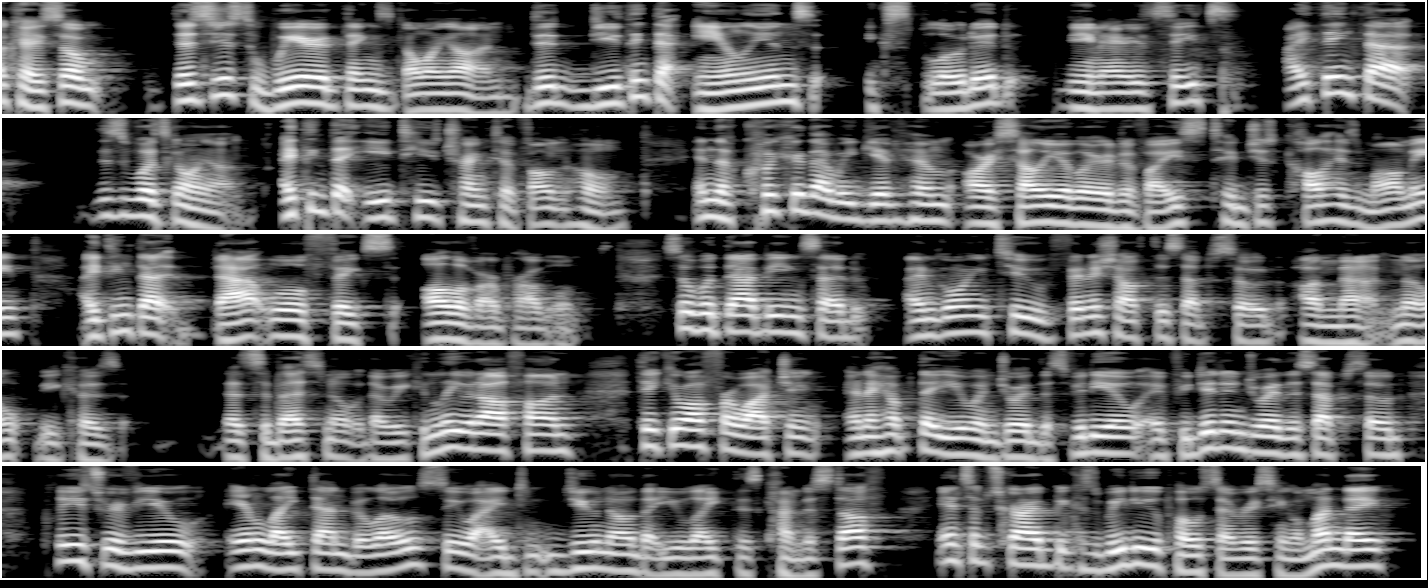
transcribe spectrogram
Okay, so there's just weird things going on. Did do you think that aliens exploded the United States? I think that this is what's going on. I think that ET is trying to phone home. And the quicker that we give him our cellular device to just call his mommy, I think that that will fix all of our problems. So, with that being said, I'm going to finish off this episode on that note because that's the best note that we can leave it off on. Thank you all for watching, and I hope that you enjoyed this video. If you did enjoy this episode, please review and like down below so I do know that you like this kind of stuff, and subscribe because we do post every single Monday.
